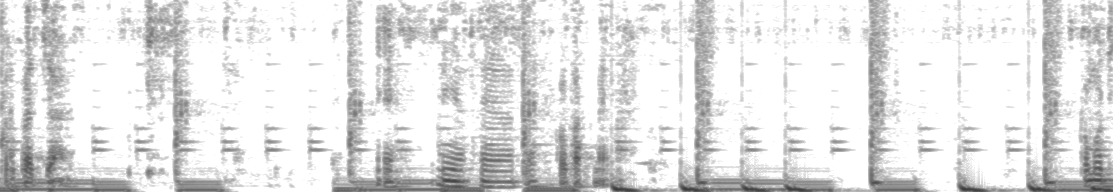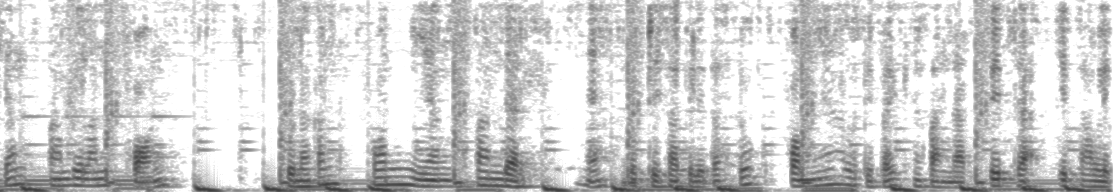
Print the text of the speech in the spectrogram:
terbaca ya ini yang saya kasih kotak merah. Kemudian tampilan font. Gunakan font yang standar ya. Untuk disabilitas tuh fontnya lebih baik yang standar tidak italic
